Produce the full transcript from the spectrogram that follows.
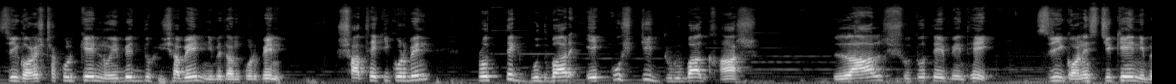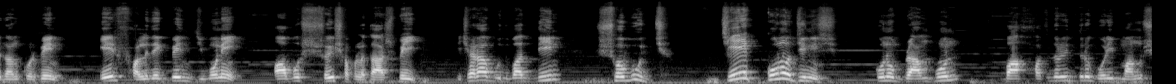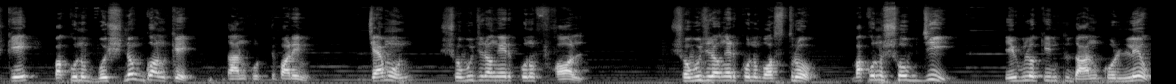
শ্রী গণেশ ঠাকুরকে নৈবেদ্য হিসাবে নিবেদন করবেন। সাথে কি করবেন? প্রত্যেক বুধবার একুশটি দুর্বা ঘাস লাল সুতোতে বেঁধে শ্রী গণেশজিকে নিবেদন করবেন। এর ফলে দেখবেন জীবনে অবশ্যই সফলতা আসবেই। এছাড়াও বুধবার দিন সবুজ যে কোনো জিনিস, কোনো ব্রাহ্মণ বা হতদরিদ্র গরিব মানুষকে বা কোনো বৈষ্ণবগণকে দান করতে পারেন। যেমন সবুজ রঙের কোনো ফল, সবুজ রঙের কোনো বস্ত্র বা কোনো সবজি, এগুলো কিন্তু দান করলেও,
